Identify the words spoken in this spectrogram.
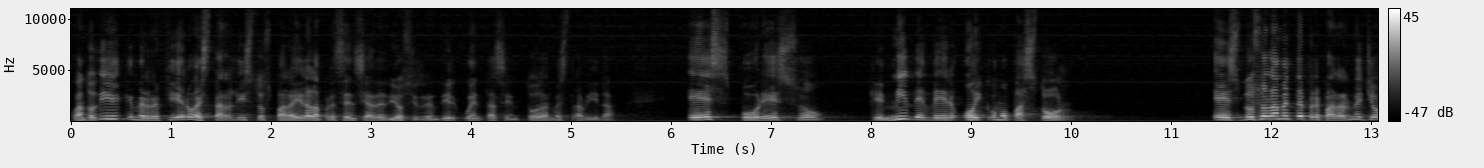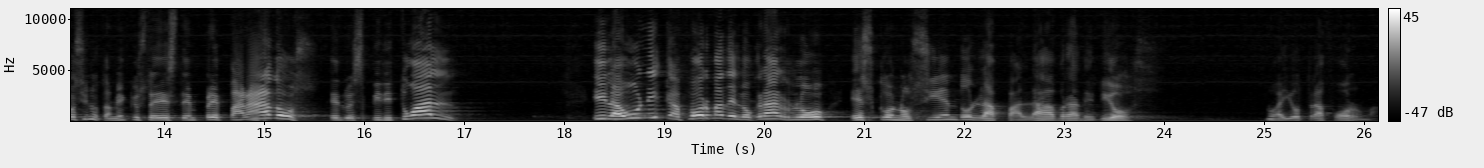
cuando dije que me refiero a estar listos para ir a la presencia de Dios y rendir cuentas en toda nuestra vida, es por eso que mi deber hoy como pastor es no solamente prepararme yo, sino también que ustedes estén preparados en lo espiritual. Y la única forma de lograrlo es conociendo la palabra de Dios. No hay otra forma.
